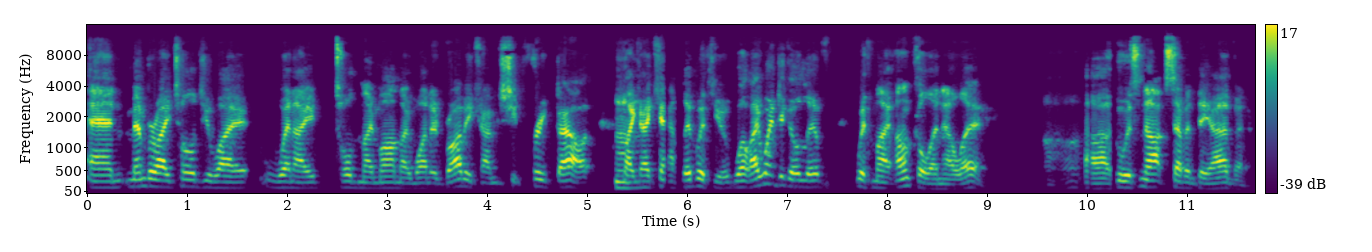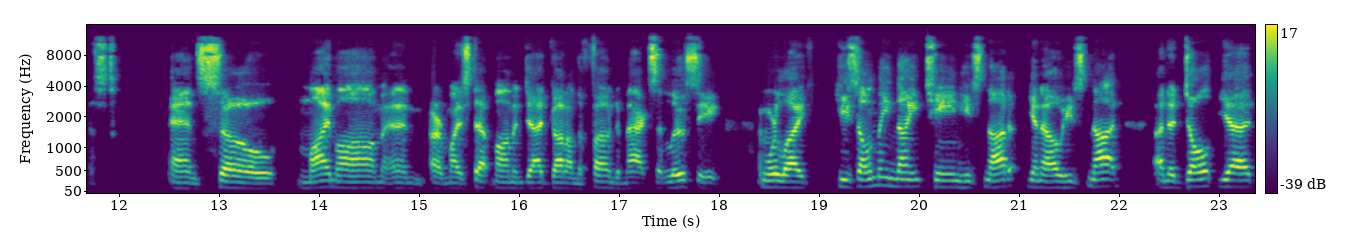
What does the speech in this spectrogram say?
And remember, I told you why when I told my mom I wanted Robbie come, she freaked out, mm-hmm. like, I can't live with you. Well, I went to go live with my uncle in LA, uh-huh. uh, who was not Seventh day Adventist. And so my mom and or my stepmom and dad got on the phone to Max and Lucy and we're like, he's only 19. He's not, you know, he's not an adult yet.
